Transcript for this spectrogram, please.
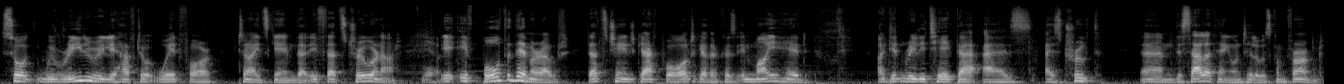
So we really, really have to wait for tonight's game. That if that's true or not. Yeah. If both of them are out, that's changed Gakpo altogether. Because in my head, I didn't really take that as as truth, um, the Salah thing, until it was confirmed.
